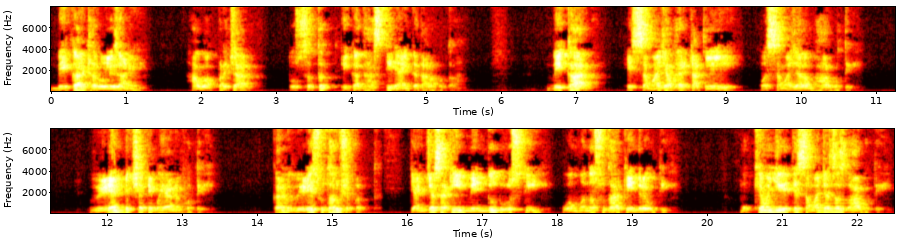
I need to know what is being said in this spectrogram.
बेकार ठरवले जाणे हा वाक्प्रचार तो सतत एका धास्तीने ऐकत आला होता. बेकार हे समाजाबाहेर टाकलेले व समाजाला भार होते. वेड्यांपेक्षा ते भयानक होते. कारण वेडे सुधारू शकत. त्यांच्यासाठी मेंदू दुरुस्ती व मनसुधार केंद्रे होती. मुख्य म्हणजे ते समाजाचाच भाग होते.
